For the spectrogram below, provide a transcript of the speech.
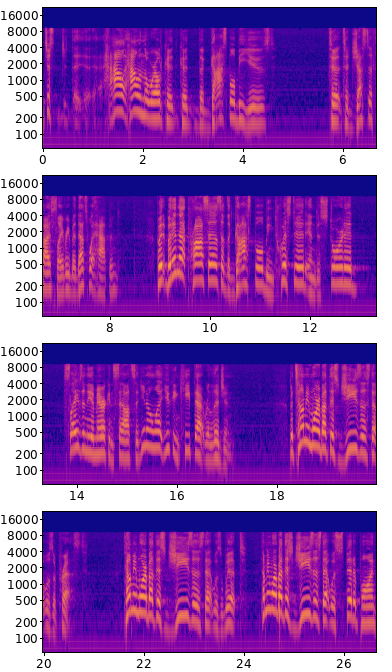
just, just uh, how, how in the world could, could the gospel be used to, to justify slavery? But that's what happened. But, but in that process of the gospel being twisted and distorted, slaves in the American South said, you know what? You can keep that religion. But tell me more about this Jesus that was oppressed. Tell me more about this Jesus that was whipped. Tell me more about this Jesus that was spit upon.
